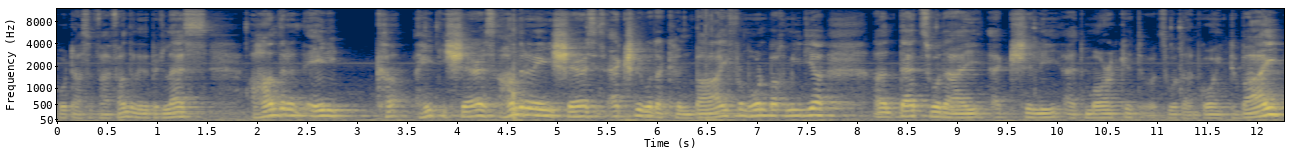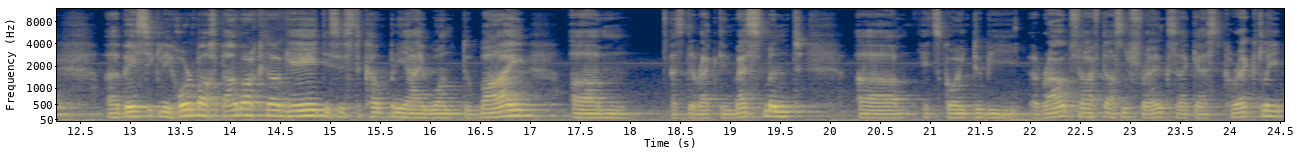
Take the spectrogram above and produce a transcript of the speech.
4500 a little bit less 180 80 shares 180 shares is actually what I can buy from Hornbach Media and that's what I actually at market that's what I'm going to buy. Uh, basically Hornbach Baumarkt AG this is the company I want to buy um, as direct investment. Um, it's going to be around 5,000 francs I guessed correctly.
